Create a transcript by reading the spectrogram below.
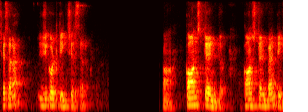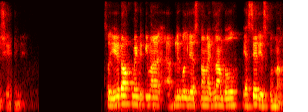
చేశారా? ఈజ్ ఈక్వల్ టు క్లిక్ చేశారు. కాన్స్టెంట్ కాన్స్టెంట్ పైన టిక్ చేయండి. సో ఏ డాక్యుమెంట్కి మనం అప్లికబుల్ చేస్తున్నాం? ఎగ్జాంపుల్ ఎస్ఏ తీసుకుంటున్నాను.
